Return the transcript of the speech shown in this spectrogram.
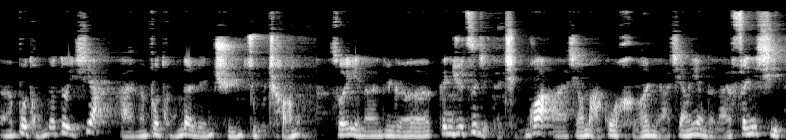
呃不同的对象啊，那不同的人群组成。所以呢，这个根据自己的情况啊，小马过河，你要相应的来分析。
